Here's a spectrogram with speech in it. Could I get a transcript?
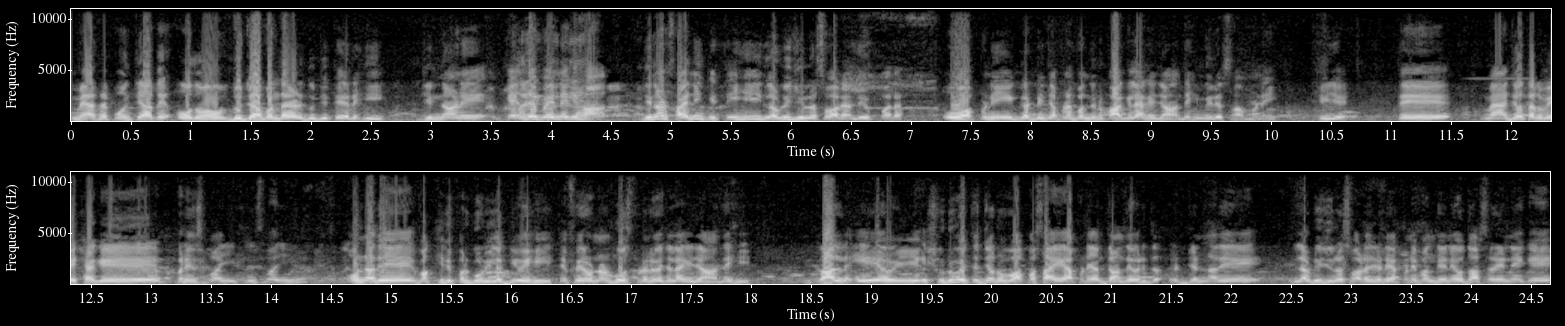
ਮੈਂ ਇੱਥੇ ਪਹੁੰਚਿਆ ਤੇ ਉਦੋਂ ਦੂਜਾ ਬੰਦਾ ਜਿਹੜੀ ਦੂਜੀ ਧਿਰ ਸੀ ਜਿਨ੍ਹਾਂ ਨੇ ਕਹਿੰਦੇ ਪਏ ਨੇ ਕਿ ਹਾਂ ਜਿਨ੍ਹਾਂ ਨੇ ਫਾਇਰਿੰਗ ਕੀਤੀ ਸੀ ਲਵਲੀ ਜੁਲਸ ਵਾਲਿਆਂ ਦੇ ਉੱਪਰ ਉਹ ਆਪਣੀ ਗੱਡੀ 'ਚ ਆਪਣੇ ਬੰਦੇ ਨੂੰ ਪਾ ਕੇ ਲੈ ਕੇ ਜਾਂਦੇ ਸੀ ਮੇਰੇ ਸਾਹਮਣੇ ਠੀਕ ਹੈ ਤੇ ਮੈਂ ਜਦੋਂ ਤੱਕ ਵੇਖਿਆ ਕਿ ਪ੍ਰਿੰਸ ਭਾਜੀ ਪ੍ਰਿੰਸ ਭਾਜੀ ਉਹਨਾਂ ਦੇ ਵੱਖੀ ਦੇ ਉੱਪਰ ਗੋਲੀ ਲੱਗੀ ਹੋਈ ਸੀ ਤੇ ਫਿਰ ਉਹਨਾਂ ਨੂੰ ਹਸਪੀਟਲ ਵਿੱਚ ਲੈ ਕੇ ਜਾਂਦੇ ਸੀ। ਗੱਲ ਇਹ ਹੋਈ ਕਿ ਸ਼ੁਰੂ ਵਿੱਚ ਜਦੋਂ ਵਾਪਸ ਆਏ ਆਪਣੇ ਆਪ ਜਾਂਦੇ ਵਾਰੀ ਜਿਨ੍ਹਾਂ ਦੇ ਲਵਲੀ ਜੁਲਸ ਵਾਲੇ ਜਿਹੜੇ ਆਪਣੇ ਬੰਦੇ ਨੇ ਉਹ ਦੱਸ ਰਹੇ ਨੇ ਕਿ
